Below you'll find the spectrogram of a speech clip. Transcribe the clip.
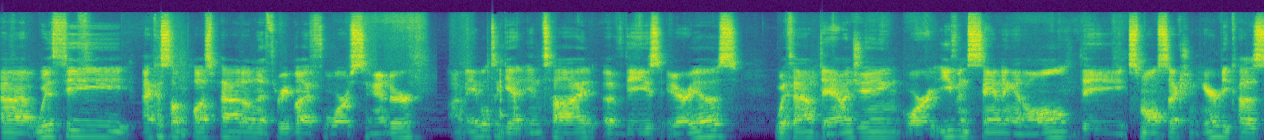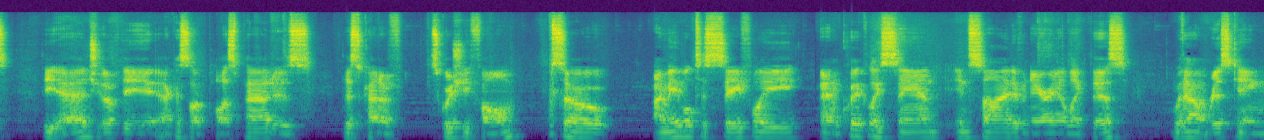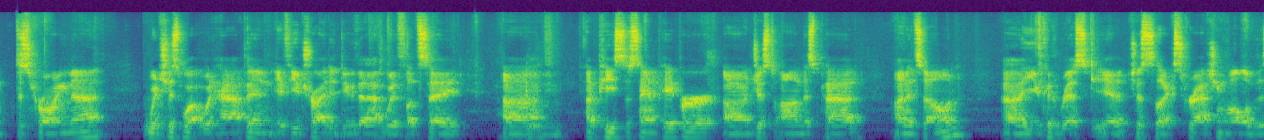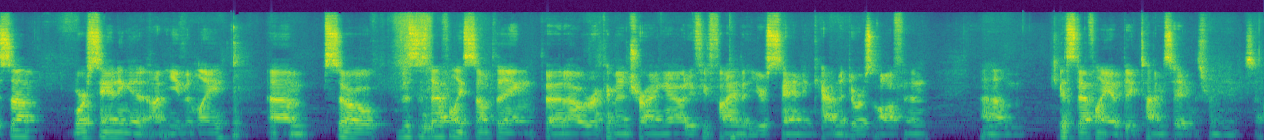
Uh, with the Ekasilk Plus pad on the 3x4 sander, I'm able to get inside of these areas without damaging or even sanding at all the small section here because the edge of the Ekasilk Plus pad is this kind of squishy foam. So I'm able to safely and quickly sand inside of an area like this without risking destroying that which is what would happen if you try to do that with, let's say, um, a piece of sandpaper uh, just on this pad on its own. Uh, you could risk it just like scratching all of this up or sanding it unevenly. Um, so this is definitely something that I would recommend trying out if you find that you're sanding cabinet doors often. Um, it's definitely a big time savings for me. So.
